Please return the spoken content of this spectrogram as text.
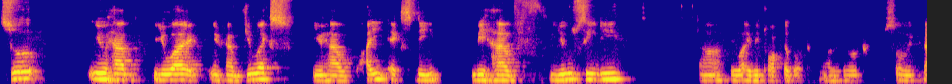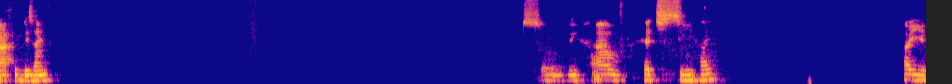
So you have UI, you have UX, you have IXD, we have UCD, uh, UI we talked about, about so graphic design. We have HCI, IA.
